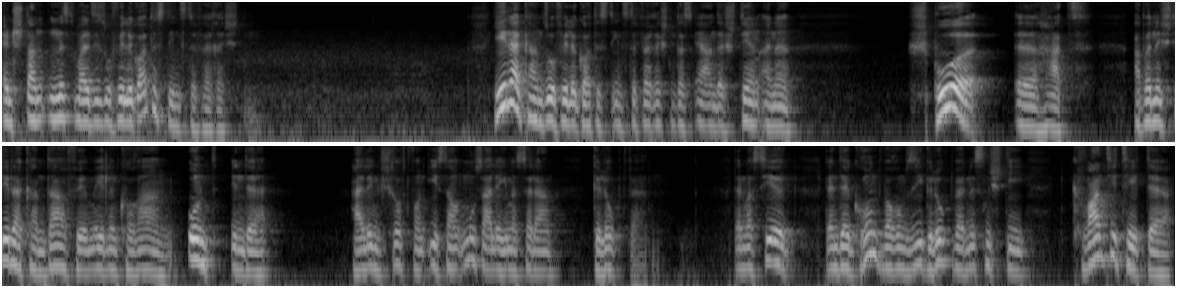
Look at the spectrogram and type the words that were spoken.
entstanden ist, weil sie so viele Gottesdienste verrichten. Jeder kann so viele Gottesdienste verrichten, dass er an der Stirn eine Spur äh, hat, aber nicht jeder kann dafür im edlen Koran und in der Heiligen Schrift von Isa und Musa salam gelobt werden. Denn was hier, denn der Grund, warum sie gelobt werden, ist nicht die Quantität der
